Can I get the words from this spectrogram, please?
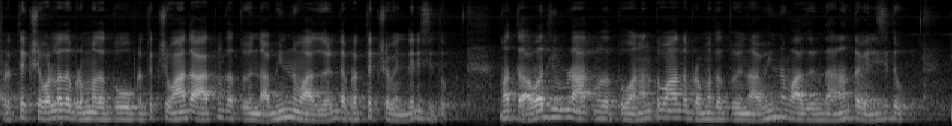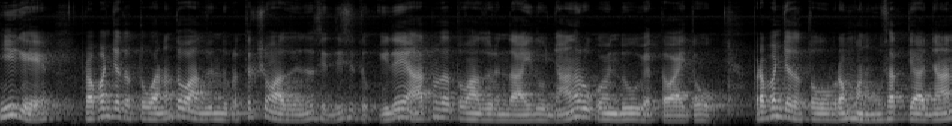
ಪ್ರತ್ಯಕ್ಷವಲ್ಲದ ಬ್ರಹ್ಮತತ್ವವು ಪ್ರತ್ಯಕ್ಷವಾದ ಆತ್ಮತತ್ವದಿಂದ ಅಭಿನ್ನವಾದುದರಿಂದ ಪ್ರತ್ಯಕ್ಷವೆಂದೆನಿಸಿತು. ಮತ್ತು ಅವಧಿಯುಳ್ಳ ಆತ್ಮತತ್ವವು ಅನಂತವಾದ ಬ್ರಹ್ಮತತ್ವದಿಂದ ಅಭಿನ್ನವಾದುದರಿಂದ ಅನಂತವೆನಿಸಿತು. ಹೀಗೆ ಪ್ರಪಂಚ ತತ್ವವು ಅನಂತವಾದುದೆಂದು ಪ್ರತ್ಯಕ್ಷವಾದುದೆಂದು ಸಿದ್ಧಿಸಿತು. ಇದೇ ಆತ್ಮತತ್ವವಾದುದರಿಂದ ಇದು ಜ್ಞಾನರೂಪವೆಂದು ವ್ಯಕ್ತವಾಯಿತು. ಪ್ರಪಂಚ ತತ್ವವು ಬ್ರಹ್ಮನು ಸತ್ಯ, ಜ್ಞಾನ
